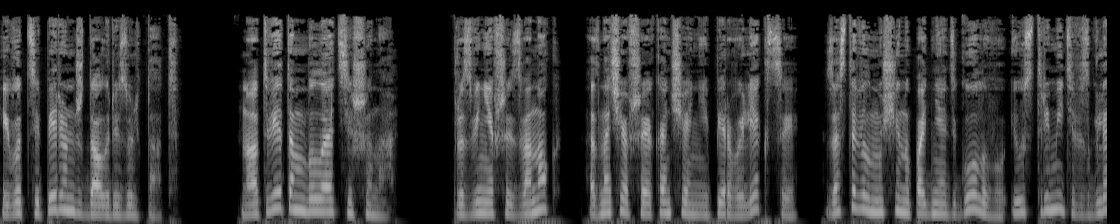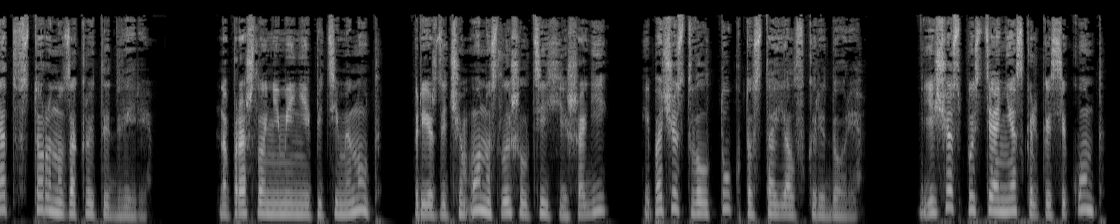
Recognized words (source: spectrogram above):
И вот теперь он ждал результат. Но ответом была тишина. Прозвеневший звонок, означавший окончание первой лекции, заставил мужчину поднять голову и устремить взгляд в сторону закрытой двери. Но прошло не менее пяти минут, прежде чем он услышал тихие шаги и почувствовал ту, кто стоял в коридоре. Еще спустя несколько секунд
